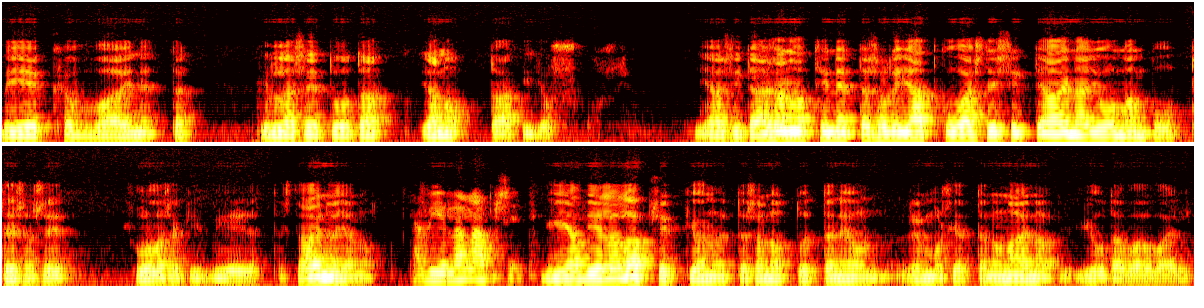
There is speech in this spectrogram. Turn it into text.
vieköön vain että kyllä se tuota janottaakin joskus. Ja sitä sanottiin että se oli jatkuvasti sitten aina juoman puutteessa se suolasäkin viejä että sitä aina janottaa ja vielä lapset. Ja vielä lapsetkin on että sanottu että ne on semmoisia että ne on aina juotavaa vailla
